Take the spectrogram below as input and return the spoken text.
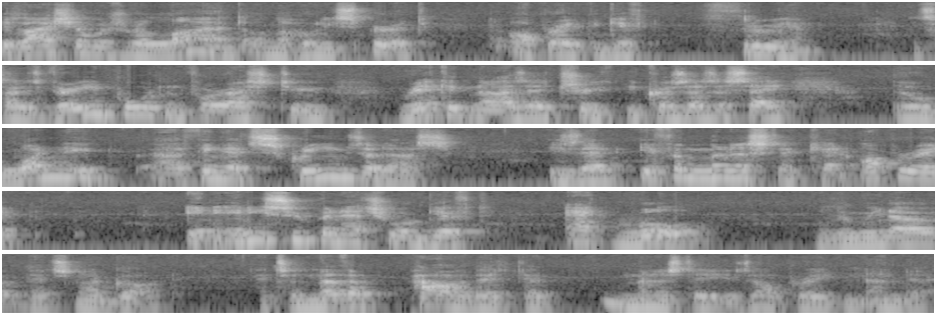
Elisha was reliant on the Holy Spirit to operate the gift through him. And so it's very important for us to recognize that truth because, as I say, the one uh, thing that screams at us is that if a minister can operate in any supernatural gift at will, well, then we know that's not God. That's another power that the minister is operating under.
